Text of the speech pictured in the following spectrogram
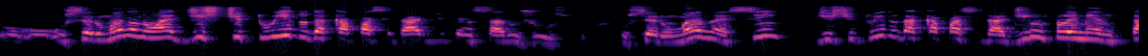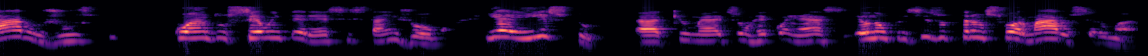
o, o ser humano não é destituído da capacidade de pensar o justo. O ser humano é, sim, destituído da capacidade de implementar o justo quando o seu interesse está em jogo. E é isto uh, que o Madison reconhece. Eu não preciso transformar o ser humano.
